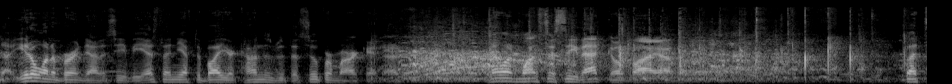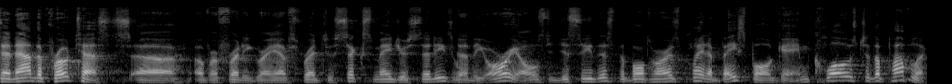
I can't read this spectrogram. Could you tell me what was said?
No, you don't want to burn down a CVS. Then you have to buy your condoms at the supermarket. Uh, no one wants to see that go by. Uh, but uh, now the protests uh, over Freddie Gray have spread to six major cities. The Orioles, did you see this? The Baltimoreans played a baseball game closed to the public.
